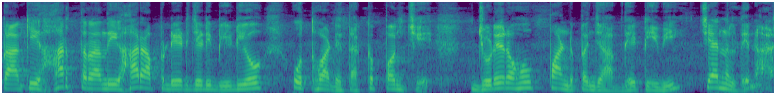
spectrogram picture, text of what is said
ਤਾਂ ਕਿ ਹਰ ਤਰ੍ਹਾਂ ਦੀ, ਹਰ ਅਪਡੇਟ ਜਿਹੜੀ ਵੀਡੀਓ ਉਹ ਤੁਹਾਡੇ ਤੱਕ ਪਹੁੰਚੇ। ਜੁੜੇ ਰਹੋ ਭੰਡ ਪੰਜਾਬ ਦੇ ਟੀਵੀ ਚੈਨਲ ਦੇ ਨਾਲ।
